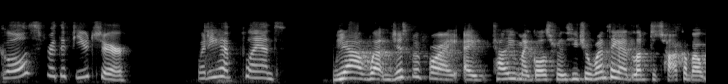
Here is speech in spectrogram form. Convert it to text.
goals for the future. What do you have planned? Yeah, well, just before I, I, tell you my goals for the future, one thing I'd love to talk about,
